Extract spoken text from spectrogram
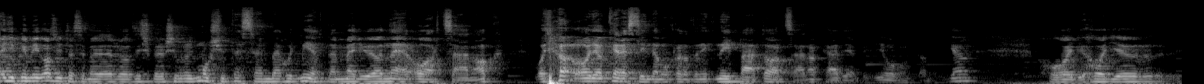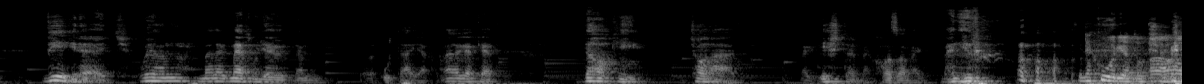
egyébként még az jut eszembe erről az ismerőségről, hogy most jut eszembe, hogy miért nem megy ő a NER arcának, vagy a, vagy a kereszténydemokrata néppárt arcának, KDNP, jól mondtam, igen, hogy, hogy végre egy olyan meleg, mert ugye ők nem utálják a melegeket, de aki család, meg Isten, meg haza, meg mennyit. De kúrjatok sem. a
